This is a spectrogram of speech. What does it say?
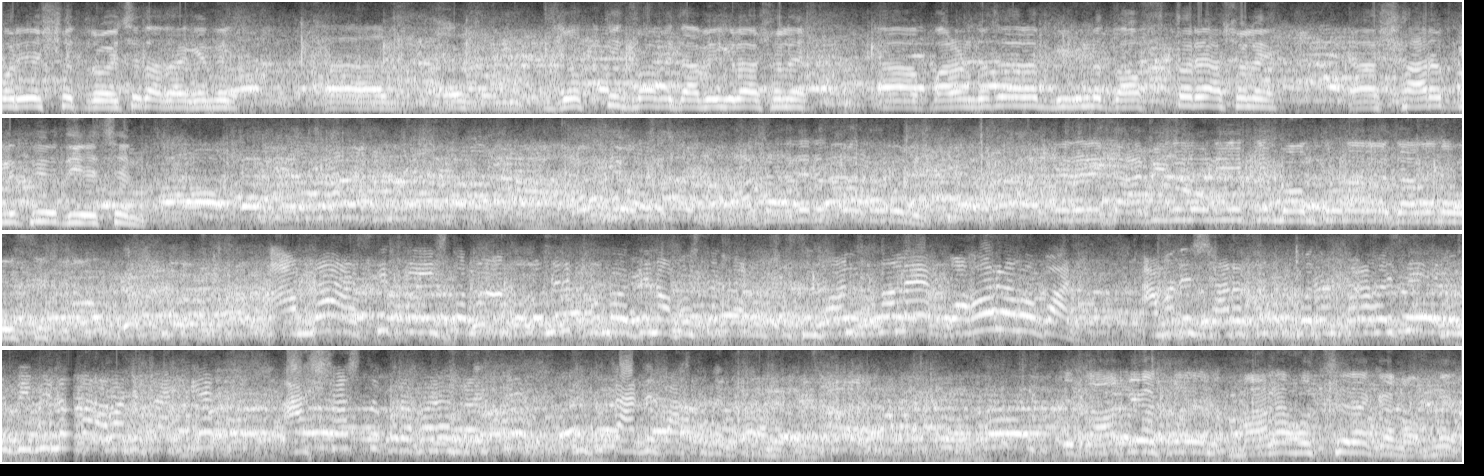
পরিষদ রয়েছে, তারা কিন্তু যৌক্তিকভাবে দাবিগুলো আসলে পালন করছে। তারা বিভিন্ন দফতরে আসলে স্মারকলিপিও দিয়েছেন দাবিগুলো নিয়ে কি মন্ত্রণালয় জানানো হয়েছে কিনা আমরা আজকে তেইশতম আন্দোলনের পনেরো দিন অবস্থান কর্মসূচি মন্ত্রণালয়ে অহরহবার আমাদের স্মারকলিপি প্রদান করা হয়েছে এবং বিভিন্নবার আমাদের তাকে আশ্বাস্ত করে করা হয়েছে কিন্তু কাজে বাস্তবায়ন করা হয়েছে এই দাবি আসলে মানা কেন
